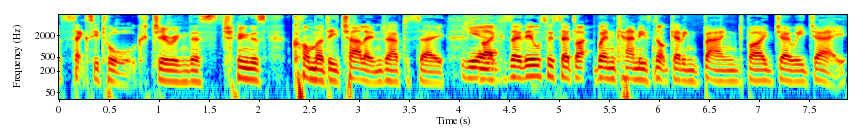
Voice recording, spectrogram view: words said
sexy talk during this during this comedy challenge. I have to say, Yeah. Like, so they also said like when Kandy's not getting banged by Joey Jay,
